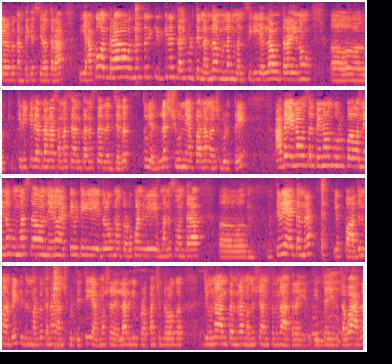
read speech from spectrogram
ಹೇಳ್ಬೇಕಂತ ಸೇಳ್ತಾರ. ಯಾಕೋ ಒಂಥರ ಒಂದೊಂದ್ಸರಿ ಕಿರಿಕಿರಿ ಅಂತ ಅನ್ಬಿಡ್ತೀನಿ ನನ್ನ ನನ್ನ ಮನಸ್ಸಿಗೆ ಎಲ್ಲ ಒಂಥರ ಏನೋ ಕಿರಿಕಿರಿ ಅಂದಾಗ, ಸಮಸ್ಯೆ ಅಂತ ಅನಿಸ್ದಾಗ ಜಗತ್ತು ಎಲ್ಲ ಶೂನ್ಯಪ್ಪ ಅನ್ನಂಗೆ ಅನ್ಸ್ಬಿಡ್ತ್ರಿ. ಅದ ಏನೋ ಒಂದ್ ಸ್ವಲ್ಪ ಏನೋ ಒಂದು ಹುರುಪ ಒಂದೇನೋ ಹುಮ್ಮಸ್ ಒಂದೇನೋ ಆಕ್ಟಿವಿಟಿ ಇದ್ರೊಳಗೆ ನಾವು ತೊಡ್ಕೊಂಡ್ವಿ ಮನಸ್ಸು ಒಂಥರ ತಿಳಿ ಆಯ್ತಂದ್ರ ಯಪ್ಪ ಅದನ್ನ ಮಾಡ್ಬೇಕು ಇದನ್ನ ಮಾಡ್ಬೇಕು ಅನ್ನಂಗ ಅನ್ಸ್ಬಿಡ್ತೈತಿ. ಆಲ್ಮೋಸ್ಟ್ ಎಲ್ಲಾರ್ಗಿ ಪ್ರಪಂಚದೊಳಗ ಜೀವನ ಅಂತಂದ್ರ ಮನುಷ್ಯ ಅಂತಂದ್ರ ಆತರ ಇದ್ದೇ ಇರ್ತಾವ. ಆದ್ರ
